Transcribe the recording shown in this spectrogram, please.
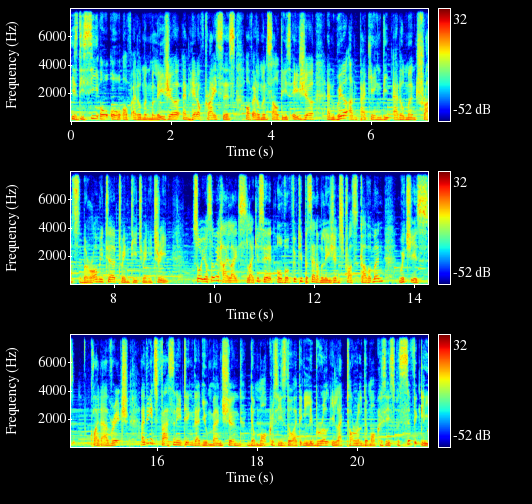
He's the COO of Edelman Malaysia and Head of Crisis of Edelman Southeast Asia, and we're unpacking the Edelman Trust Barometer 2023. So, your survey highlights, like you said, over 50% of Malaysians trust government, which is quite average. I think it's fascinating that you mentioned democracies, though. I think liberal electoral democracy specifically,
